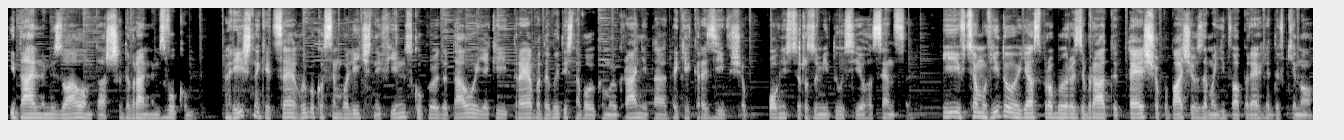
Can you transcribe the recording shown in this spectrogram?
ідеальним візуалом та шедевральним звуком. Грішники це глибоко символічний фільм з купою деталей, який треба дивитись на великому екрані та декілька разів, щоб повністю розуміти усі його сенси. І в цьому відео я спробую розібрати те, що побачив за мої два перегляди в кіно.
